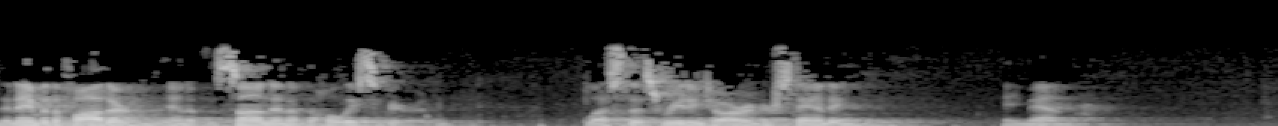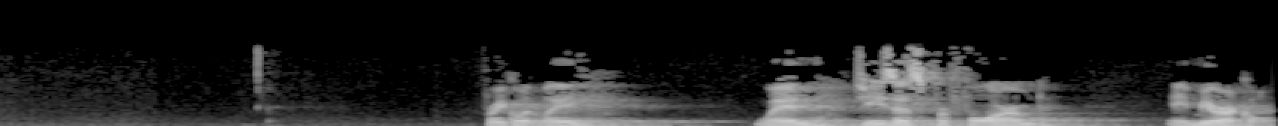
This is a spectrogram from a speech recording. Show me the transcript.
In the name of the Father, and of the Son, and of the Holy Spirit. Bless this reading to our understanding. Amen. Frequently, when Jesus performed a miracle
